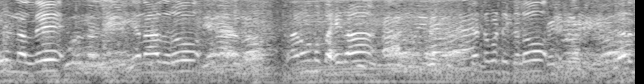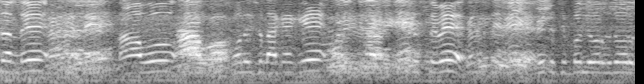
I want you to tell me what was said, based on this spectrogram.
ಊರಿನಲ್ಲಿ ಏನಾದರೂ ಕಾನೂನು ಬಹಿರ ಚಟುವಟಿಕೆಗಳು ನಡೆದಲ್ಲಿ ನಾವು ಪೊಲೀಸ್ ಇಲಾಖೆಗೆ ತಿಳಿಸ್ತೀವಿ. ಸಿಬ್ಬಂದಿ ವರ್ಗದವರು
